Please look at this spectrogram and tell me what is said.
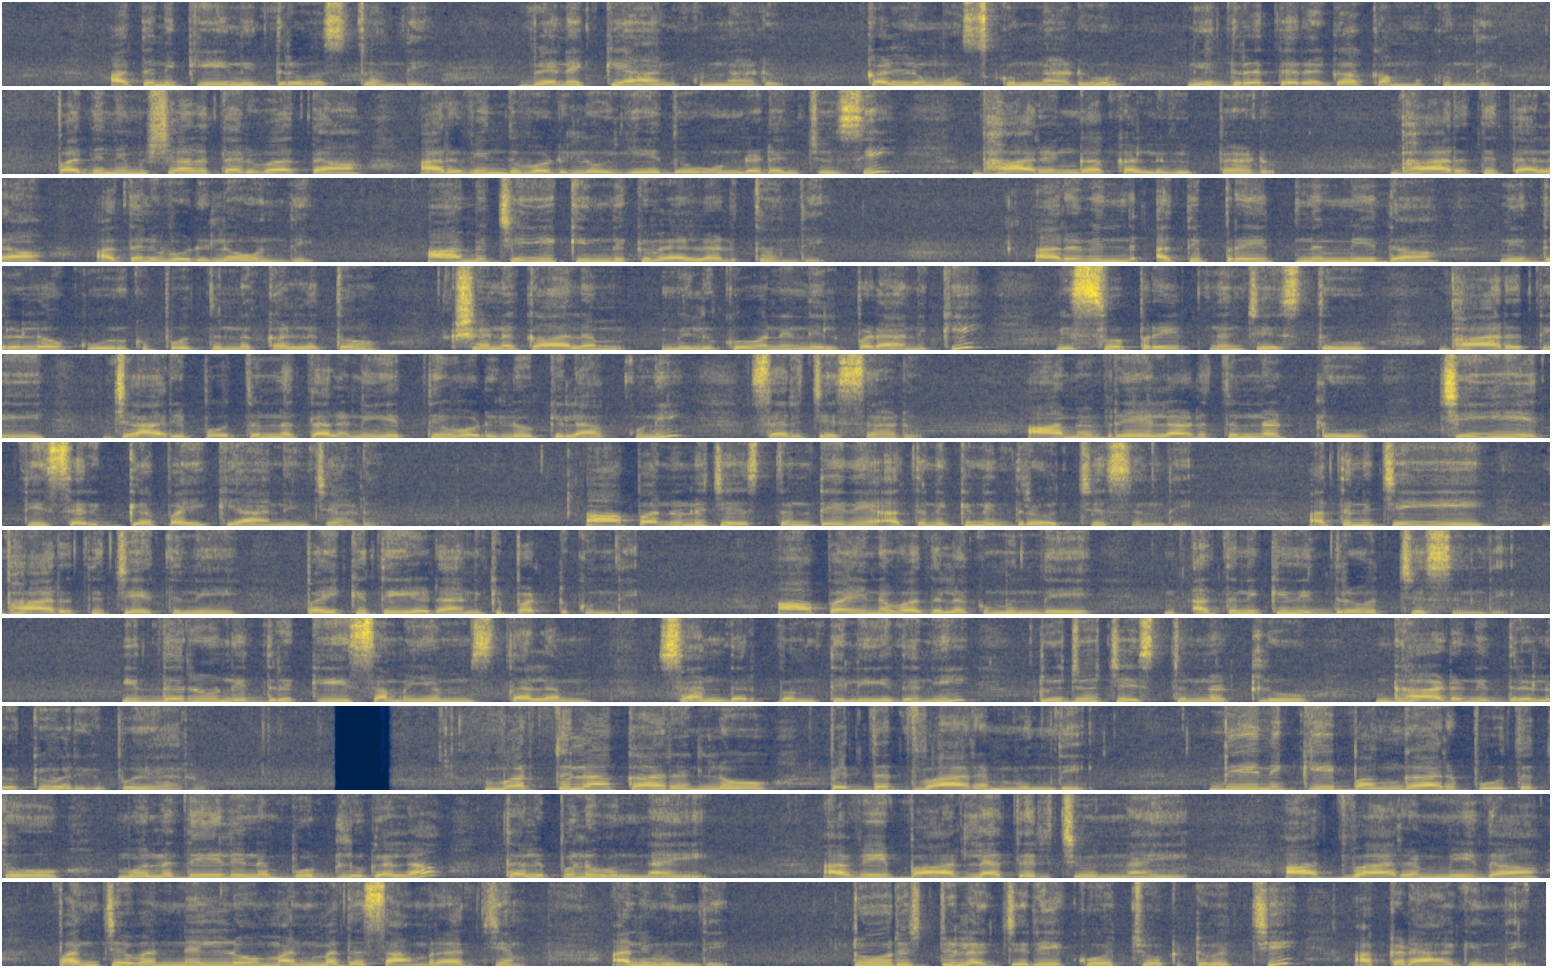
అతనికి నిద్ర వస్తోంది. వెనక్కి ఆనుకున్నాడు కళ్ళు మూసుకున్నాడు. నిద్ర తెరగా కమ్ముకుంది. పది నిమిషాల తర్వాత అరవింద్ ఒడిలో ఏదో ఉండడం చూసి భారంగా కళ్ళు విప్పాడు. భారతి తల అతని ఒడిలో ఉంది. ఆమె చెయ్యి కిందికి వేలాడుతోంది. అరవింద్ అతి ప్రయత్నం మీద నిద్రలో కూరుకుపోతున్న కళ్ళతో క్షణకాలం మెలుకువని నిలపడానికి విశ్వప్రయత్నం చేస్తూ భారతి జారిపోతున్న తలని ఎత్తి ఒడిలోకి లాక్కుని సరిచేశాడు. ఆమె వ్రేలాడుతున్నట్లు చెయ్యి ఎత్తి సరిగ్గా పైకి ఆనించాడు. ఆ పనులు చేస్తుంటేనే అతనికి నిద్ర వచ్చేసింది. అతని చెయ్యి భారతి చేతిని పైకి తీయడానికి పట్టుకుంది. ఆ పైన వదలకముందే అతనికి నిద్ర వచ్చేసింది. ఇద్దరూ నిద్రకి సమయం స్థలం సందర్భం తెలియదని రుజువు చేస్తున్నట్లు గాఢ నిద్రలోకి ఒరిగిపోయారు. వర్తులాకారంలో పెద్ద ద్వారం ఉంది. దీనికి బంగారు పూతతో మొనదేలిన బొడ్లు గల తలుపులు ఉన్నాయి. అవి బార్లా తెరిచి ఉన్నాయి. ఆ ద్వారం మీద పంచవన్నెల్లో మన్మథ సామ్రాజ్యం అని ఉంది. టూరిస్టు లగ్జరీ కోచ్ ఒకటి వచ్చి అక్కడ ఆగింది.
